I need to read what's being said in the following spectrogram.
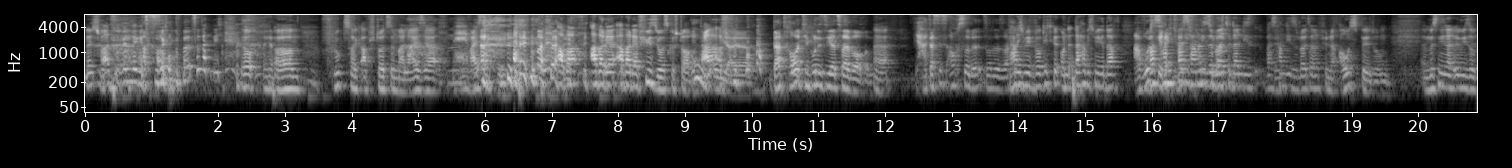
eine schwarze Binde gezogen wird oder nicht? So, ähm, Flugzeugabsturz in Malaysia, nee, weiß nicht. aber, aber, der, aber der Physio ist gestorben. da Oh, ja, ja. Da trauert die Bundesliga zwei Wochen. Ja. Ja, das ist auch so eine, so eine Sache. Da habe ich mir wirklich und da habe ich mir gedacht, ist was, haben, was haben diese Leute dann diese, was haben diese Leute dann für eine Ausbildung? Müssen die dann irgendwie so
